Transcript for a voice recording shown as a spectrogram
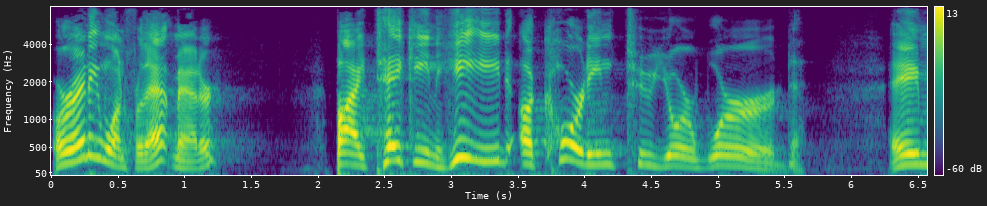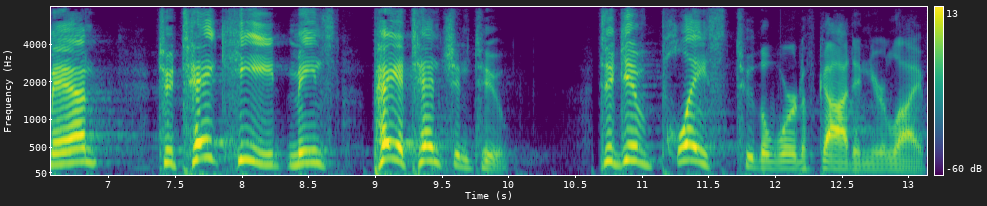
Or anyone for that matter by taking heed according to your word. Amen. To take heed means pay attention to. to give place to the Word of God in your life.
